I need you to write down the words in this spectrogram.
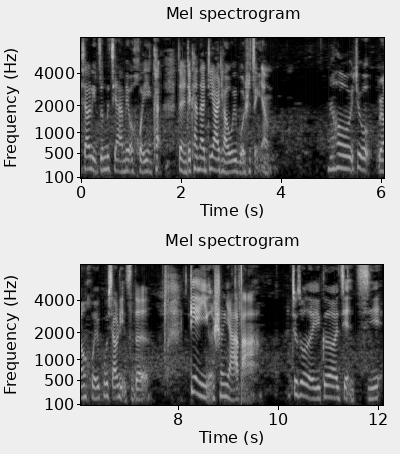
小李子目前还没有回应，看等着看他第二条微博是怎样的。然后就人回顾小李子的电影生涯吧，就做了一个剪辑，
